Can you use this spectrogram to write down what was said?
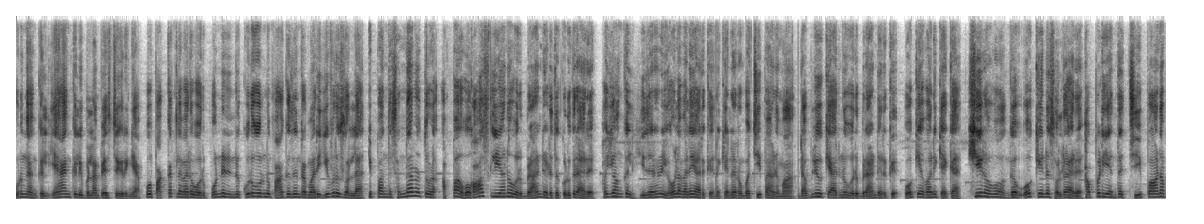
கொடுங்க அங்கிள். ஏன் அங்கிள் இப்படிலாம் பேசிட்டு இருக்கிறீங்க ஓ பக்கத்துல வேற ஒரு பொண்ணு நின்று குறுகுறுன்னு பாக்குதுன்ற மாதிரி இவரு சொல்ல. இப்ப அந்த சந்தானத்தோட அப்பாவோ காஸ்ட்லியான ஒரு பிராண்ட் எடுத்து கொடுக்குறாரு. ஐயோ அங்கிள் இது என்ன எவ்வளவு விலையா இருக்கு? எனக்கு என்ன ரொம்ப சீப்பா வேணுமா? டபிள்யூ கேர்னு ஒரு பிராண்ட் இருக்கு. ஓகேவான்னு கேட்க ஹீரோவோ அங்க ஓகேன்னு சொல்றாரு. அப்படி அந்த சீப்பான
